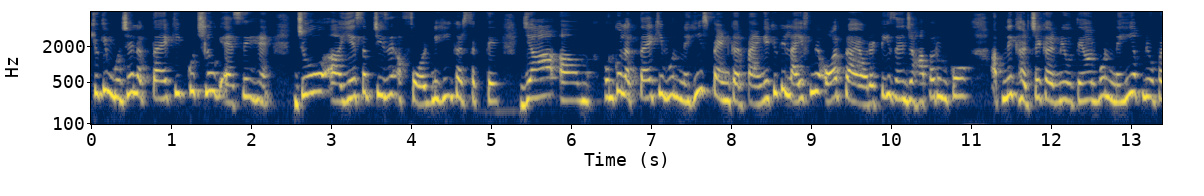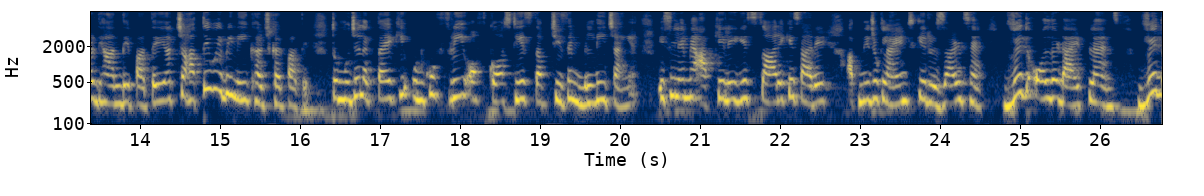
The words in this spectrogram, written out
क्योंकि मुझे लगता है कि कुछ लोग ऐसे हैं जो ये सब चीज़ें अफोर्ड नहीं कर सकते या उनको लगता है कि वो नहीं स्पेंड कर पाएँगे क्योंकि लाइफ में और प्रायोरिटीज़ हैं जहाँ पर उनको अपने खर्चे करने होते हैं और वो नहीं अपने ऊपर ध्यान दे पाते या चाहते हुए भी नहीं खर्च कर पाते। तो मुझे लगता है कि उनको फ्री ऑफ़ कॉस्ट ये सब चीज़ें मिलनी चाहिए। इसीलिए मैं आपके लिए ये सारे के सारे अपने जो क्लाइंट्स के रिजल्ट्स हैं with all the diet plan with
